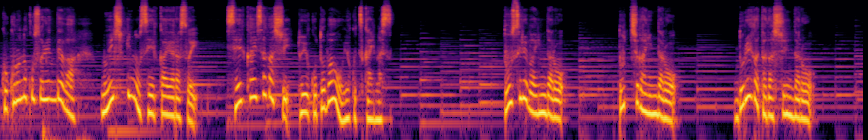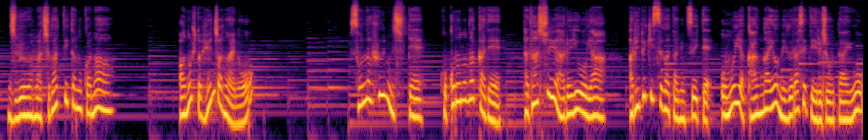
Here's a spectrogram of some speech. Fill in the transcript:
心のこそ練では、無意識の正解争い、正解探しという言葉をよく使います。どうすればいいんだろう？どっちがいいんだろう？どれが正しいんだろう？自分は間違っていたのかな？あの人変じゃないの？そんな風にして心の中で正しいあるようやあるべき姿について思いや考えを巡らせている状態を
